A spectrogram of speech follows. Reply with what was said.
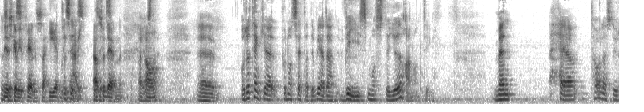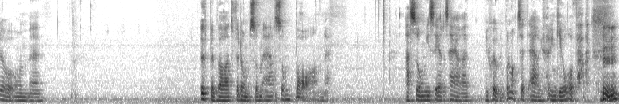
nu Precis. ska vi frälsa hedningar. Precis, Alltså precis. den. Ja. Eh, och då tänker jag på något sätt att det blir det att vi måste göra någonting. Men här talas det ju då om eh, uppenbarat för dem som är som barn. Alltså om vi ser det så här att missionen på något sätt är ju en gåva. Mm.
